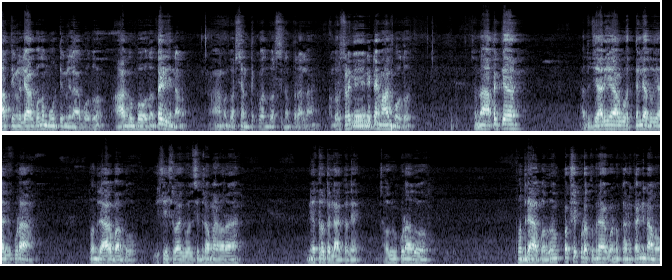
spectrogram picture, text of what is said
ಆರು ತಿಂಗಳಲ್ಲಿ ಆಗ್ಬೋದು, ಮೂರು ತಿಂಗಳಲ್ಲಿ ಆಗ್ಬೋದು, ಆಗಬಹುದು ಅಂತ ಹೇಳಿದ್ದೀನಿ ನಾನು. ಒಂದು ವರ್ಷ ಅಂತಕ್ಕೆ ಒಂದು ವರ್ಷ ನಂತರ ಅಲ್ಲ. ಒಂದು ವರ್ಷದೊಳಗೆ ಎನಿ ಟೈಮ್ ಆಗ್ಬೋದು. ಸೊ ನಾ ಆತಂಕ, ಅದು ಜಾರಿ ಆಗುವ ಹೊತ್ತಿನಲ್ಲಿ ಅದು ಯಾರಿಗೂ ಕೂಡ ತೊಂದರೆ ಆಗಬಾರ್ದು. ವಿಶೇಷವಾಗಿ ಒಂದು ಸಿದ್ದರಾಮಯ್ಯ ಅವರ ನೇತೃತ್ವದಲ್ಲಿ ಆಗ್ತದೆ ಅವ್ರಿಗೂ ಕೂಡ ಅದು ತೊಂದರೆ ಆಗಬಾರ್ದು. ಪಕ್ಷಕ್ಕೆ ಕೂಡ ತೊಂದರೆ ಆಗುವ ಕಾರಣಕ್ಕಾಗಿ ನಾನು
